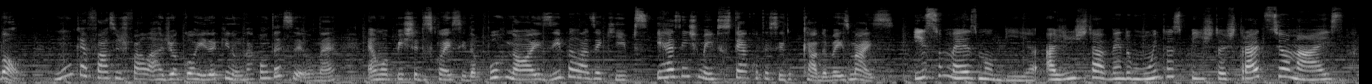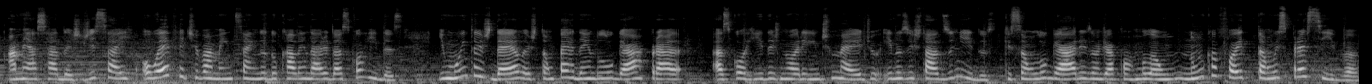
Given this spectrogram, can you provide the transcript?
Bom, nunca é fácil de falar de uma corrida que nunca aconteceu, né? É uma pista desconhecida por nós e pelas equipes e recentemente isso tem acontecido cada vez mais. Isso mesmo, Bia. A gente está vendo muitas pistas tradicionais ameaçadas de sair ou efetivamente saindo do calendário das corridas, e muitas delas estão perdendo lugar para as corridas no Oriente Médio e nos Estados Unidos, que são lugares onde a Fórmula 1 nunca foi tão expressiva.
